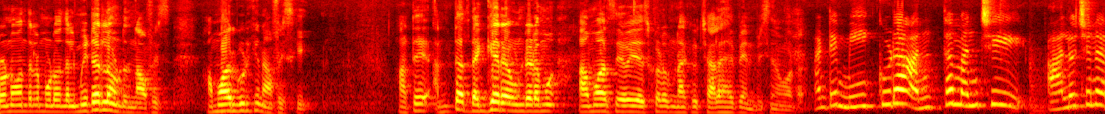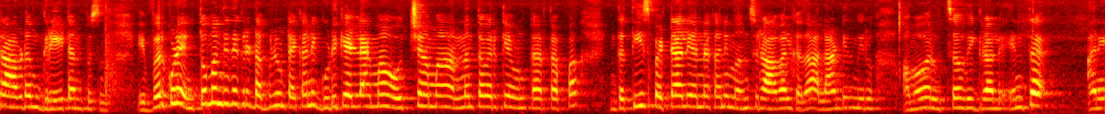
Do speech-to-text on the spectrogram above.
రెండు వందల మూడు వందల మీటర్లో ఉంటుంది నా ఆఫీస్ అమ్మవారి గుడికి నా ఆఫీస్కి అంటే అంత దగ్గర ఉండడము అమ్మవారి సేవ చేసుకోవడం నాకు చాలా హ్యాపీ అనిపించింది అనమాట అంటే మీకు కూడా అంత మంచి ఆలోచన రావడం గ్రేట్ అనిపిస్తుంది. ఎవరు కూడా ఎంతో మంది దగ్గర డబ్బులు ఉంటాయి కానీ గుడికి వెళ్ళామా వచ్చామా అన్నంత వరకే ఉంటారు తప్ప ఇంత తీసి పెట్టాలి అన్న కానీ మనసు రావాలి కదా. అలాంటిది మీరు అమ్మవారి ఉత్సవ విగ్రహాలు ఎంత అని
